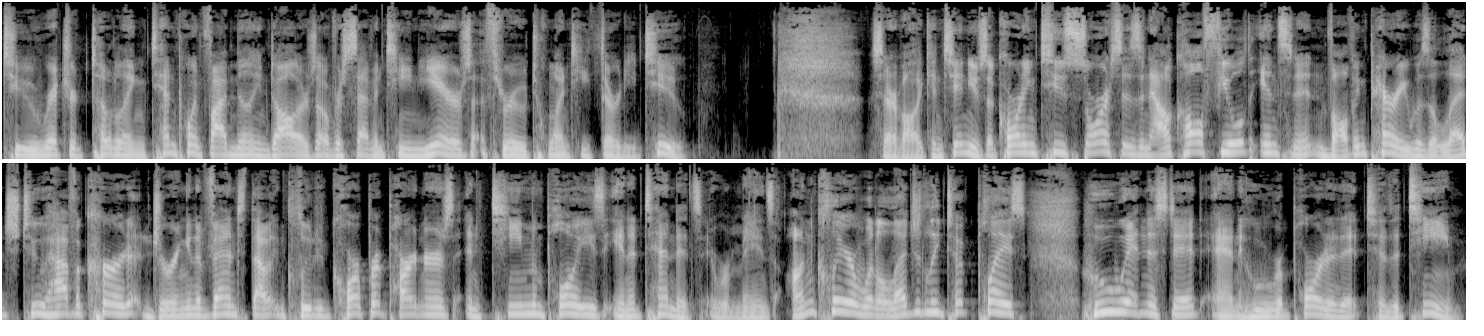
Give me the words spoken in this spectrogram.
to Richard, totaling $10.5 million over 17 years through 2032. Seravalli continues. According to sources, an alcohol fueled incident involving Perry was alleged to have occurred during an event that included corporate partners and team employees in attendance. It remains unclear what allegedly took place, who witnessed it, and who reported it to the team.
